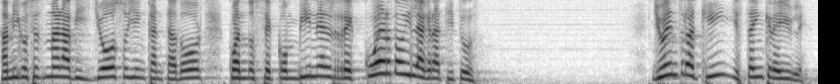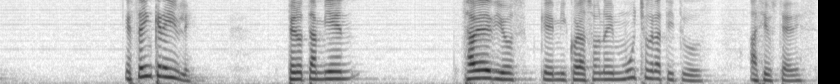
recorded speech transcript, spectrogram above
Amigos, es maravilloso y encantador cuando se combina el recuerdo y la gratitud. Yo entro aquí y está increíble. Está increíble. Pero también sabe Dios que en mi corazón hay mucha gratitud hacia ustedes.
